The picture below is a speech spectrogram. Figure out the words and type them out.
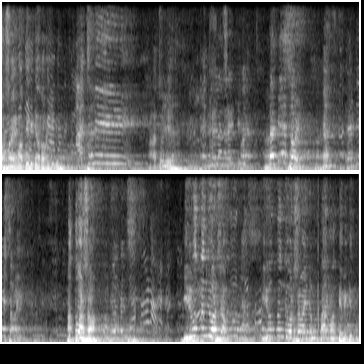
വർഷമായി മദ്യപിക്കാൻ തുടങ്ങിയിട്ട് പത്ത് വർഷം? ഇരുപത്തഞ്ച് വർഷം. ഇരുപത്തഞ്ച് വർഷമായിട്ടും താൻ മദ്യപിക്കുന്നു.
